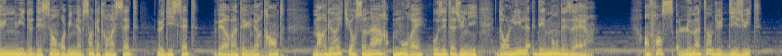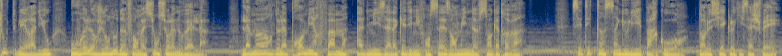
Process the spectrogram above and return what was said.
Une nuit de décembre 1987, le 17, vers 21h30, Marguerite Yourcenar mourait aux États-Unis, dans l'île des Monts Déserts. En France, le matin du 18, toutes les radios ouvraient leurs journaux d'information sur la nouvelle la mort de la première femme admise à l'Académie française en 1980. C'était un singulier parcours dans le siècle qui s'achevait.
